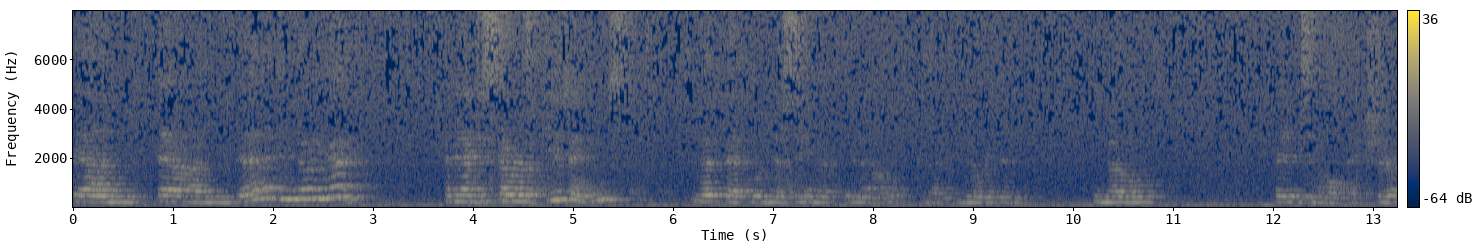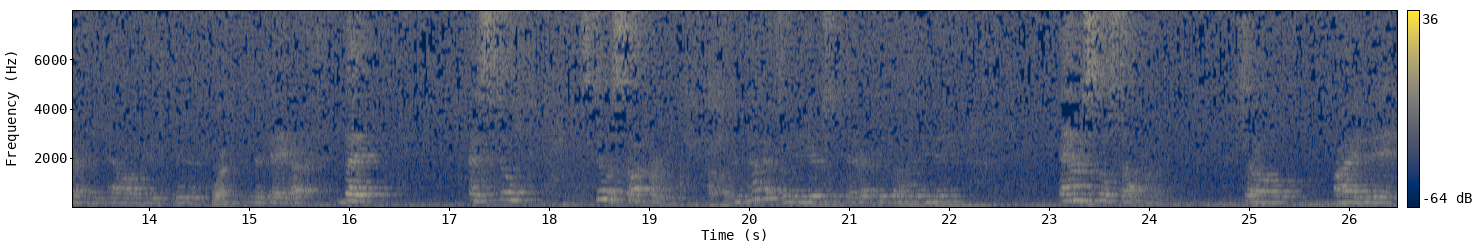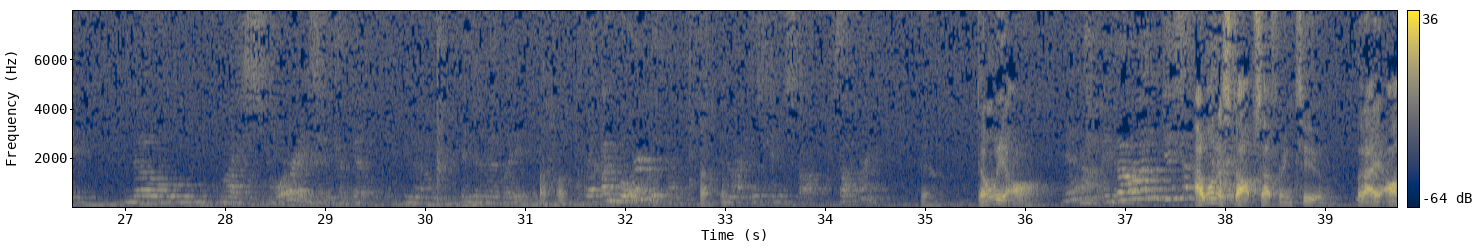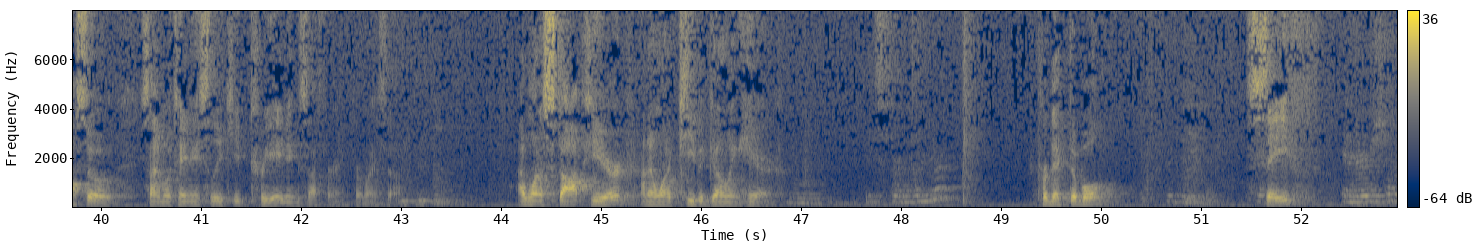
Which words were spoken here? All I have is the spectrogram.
and and then I didn't do any good. I mean, I discovered a few things that that were missing. That you know, 'cause I really didn't know. I didn't see the whole picture. I didn't have all the, you know, Right. the data, but I still still was suffering. Uh-huh. I mean, I had so many years of therapy behind me, and I'm still suffering. So I may know my stories intricately, you know, intimately, Uh-huh. but I'm bored with them, Uh-huh. and I just can't stop suffering. Yeah. Don't we all? Yeah, and go on and do something. I want to good. Stop suffering too, but I also simultaneously keep creating suffering for myself. I want to stop here and I want to keep it going here. It's familiar, Predictable, safe, inertia,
